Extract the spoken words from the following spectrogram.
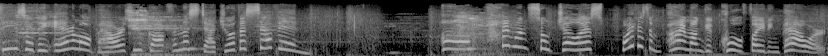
These are the animal powers you got from the Statue of the Seven. Oh, Paimon's so jealous. Why doesn't Paimon get cool fighting powers?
